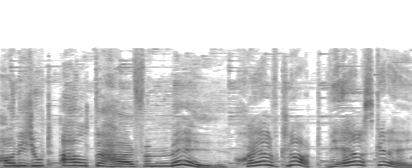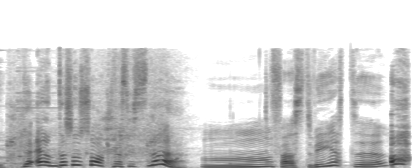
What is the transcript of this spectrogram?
Har ni gjort allt det här för mig? Självklart, vi älskar dig. Det enda som saknas är snö. Mm, fast vet du? Åh,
